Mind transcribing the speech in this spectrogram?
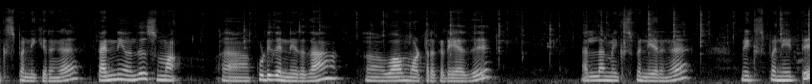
மிக்ஸ் பண்ணிக்கிறேங்க. தண்ணி வந்து சும்மா குடி தண்ணீர் தான் வாம் வாட்டர் கிடையாது. நல்லா மிக்ஸ் பண்ணிடுங்க மிக்ஸ் பண்ணிவிட்டு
